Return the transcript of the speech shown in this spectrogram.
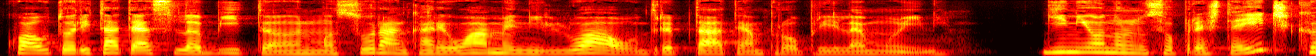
cu autoritatea slăbită în măsura în care oamenii luau dreptatea în propriile mâini. Ghinionul nu se oprește aici, că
